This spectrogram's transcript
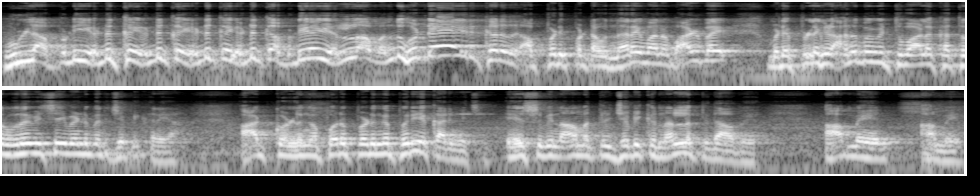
உள்ள அப்படியே எடுக்க எடுக்க எடுக்க எடுக்க அப்படியே எல்லாம் வந்து கொண்டே இருக்கிறது. அப்படிப்பட்ட ஒரு நிறைவான வாழ்வை நம்முடைய பிள்ளைகள் அனுபவித்து வாழ கத்தர் உதவி செய்ய வேண்டும் என்று ஜெபிக்கிறையா ஆட்கொள்ளுங்க பொறுப்படுங்க பெரிய காரியம் இயேசுவின் நாமத்தில் ஜெபிக்க நல்ல பிதாவே. ஆமேன் ஆமேன்.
